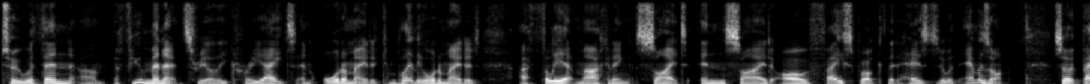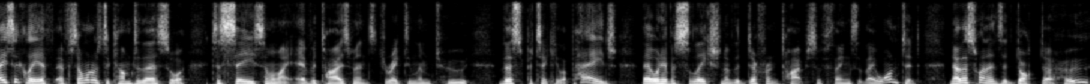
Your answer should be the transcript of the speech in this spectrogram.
to, within um, a few minutes, really create an automated, completely automated affiliate marketing site inside of Facebook that has to do with Amazon. So basically, if, if someone was to come to this or to see some of my advertisements, advertisements them to this particular page, they would have a selection of the different types of things that they wanted. Now, this one is a Doctor Who.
